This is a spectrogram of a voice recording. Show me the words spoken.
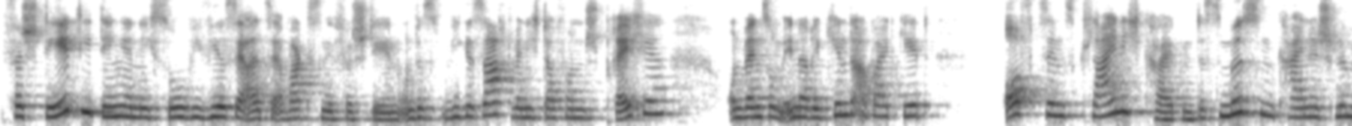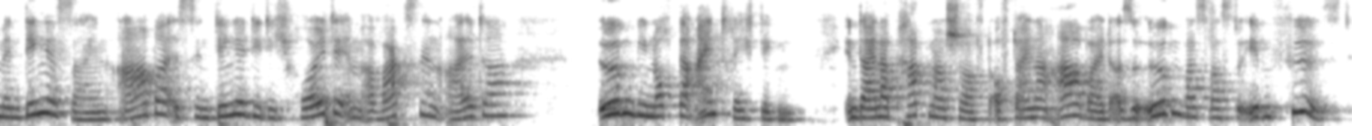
versteht die Dinge nicht so, wie wir sie als Erwachsene verstehen. Und das, wie gesagt, wenn ich davon spreche und wenn es um innere Kindarbeit geht, Oft sind es Kleinigkeiten, das müssen keine schlimmen Dinge sein, aber es sind Dinge, die dich heute im Erwachsenenalter irgendwie noch beeinträchtigen. In deiner Partnerschaft, auf deiner Arbeit, also irgendwas, was du eben fühlst.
